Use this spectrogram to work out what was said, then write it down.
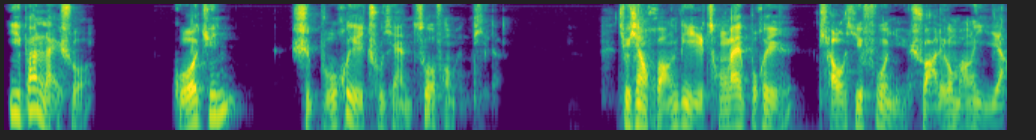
一般来说，国君是不会出现作风问题的，就像皇帝从来不会调戏妇女、耍流氓一样。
